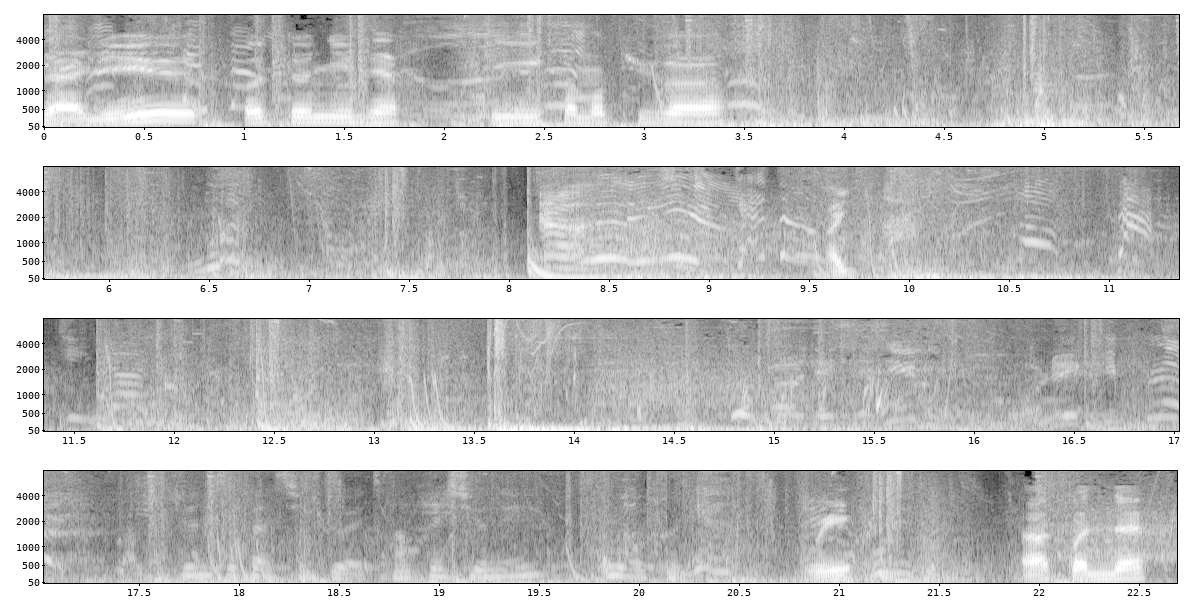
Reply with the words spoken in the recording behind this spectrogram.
Salut, Autoniversi, comment tu vas? Aïe. Je ne sais pas si je dois être impressionné ou en colère. Oui. Ah, quoi de neuf?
